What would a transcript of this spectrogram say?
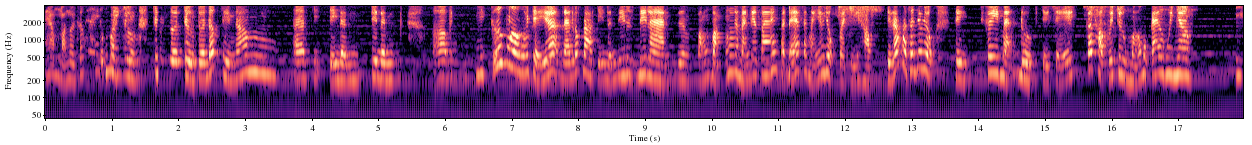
phải không? Mọi người có thấy đúng quen trường, trường trường tuổi đất thì nó à, chị, chị định chị định uh, ước mơ của chị á là lúc đầu chị định đi đi làm vẫn vẫn là mạng kế toán và đá sang mạng giáo dục và chị học. Chị rất là thích giáo dục. Thì khi mà được chị sẽ kết hợp với trường mở một cái ở quy nhơn.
